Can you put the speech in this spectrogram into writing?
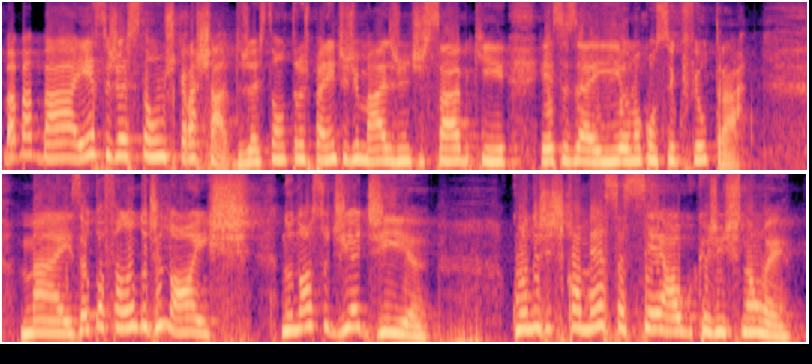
Bababá, esses já estão escrachados, já estão transparentes demais, a gente sabe que esses aí eu não consigo filtrar. Mas eu estou falando de nós, no nosso dia a dia, quando a gente começa a ser algo que a gente não é.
